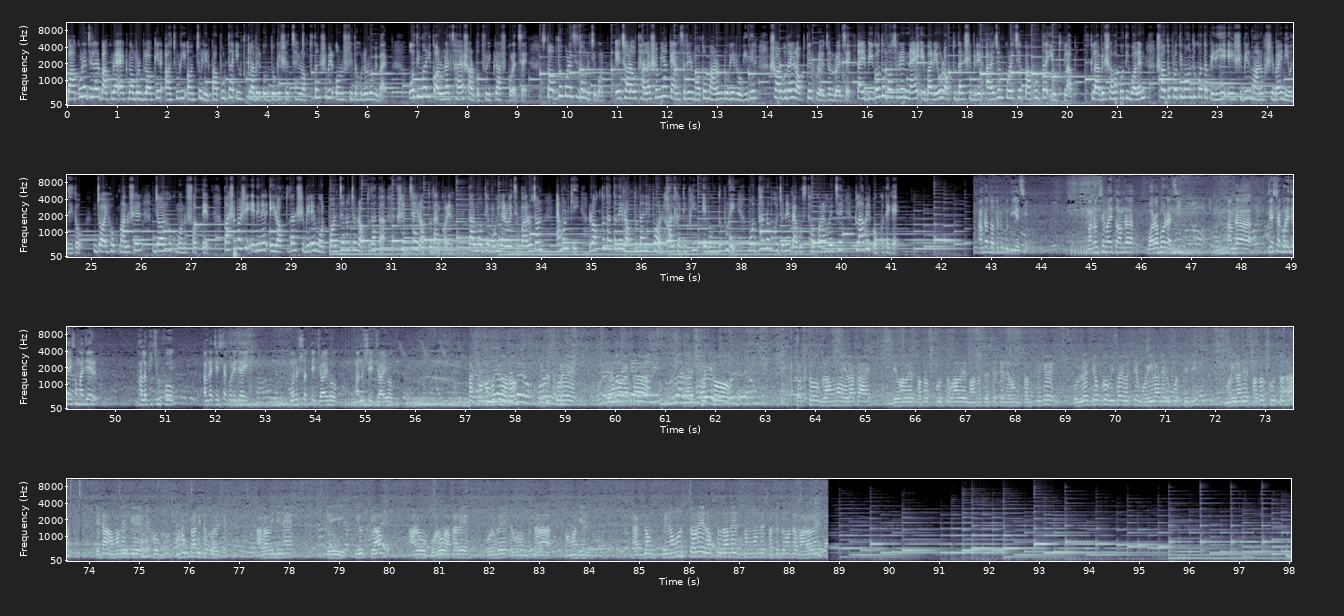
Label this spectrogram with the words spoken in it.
বাঁকুড়া জেলার বাঁকুড়া এক নম্বর ব্লকের আচুরি অঞ্চলের পাপুরদা ইউথ ক্লাবের উদ্যোগে স্বেচ্ছায় রক্তদান শিবির অনুষ্ঠিত হল রবিবার। অতিমারি করোনার ছায়া সর্বত্রই গ্রাস করেছে, স্তব্ধ করেছে জনজীবন। এছাড়াও থ্যালাসেমিয়া ক্যান্সারের মতো মারণ রোগের রোগীদের সর্বদাই রক্তের প্রয়োজন রয়েছে। তাই বিগত বছরের ন্যায় এবারেও রক্তদান শিবিরের আয়োজন করেছে পাপুরদা ইউথ ক্লাব। ক্লাবের সভাপতি বলেন, শত প্রতিবন্ধকতা পেরিয়ে এই শিবির মানব সেবায় নিয়োজিত। জয় হোক মানুষের, জয় হোক মনুষ্যত্বের। পাশাপাশি এদিনের এই রক্তদান শিবিরে মোট পঞ্চান্ন জন রক্তদাতা স্বেচ্ছায় রক্তদান করেন। তার মধ্যে মহিলা রয়েছে বারো জন, এমনকি রক্তদাতাদের রক্তদানের পর হালকা টিফিন এবং দুপুরে মধ্যাহ্ন ভোজনের ব্যবস্থাও করা হয়েছে ক্লাবের পক্ষ থেকে। আমরা ততটুকু দিয়েছি। মানব সেবায় তো আমরা বরাবর আছি। আমরা চেষ্টা করে যাই সমাজের ভালো কিছু হোক, আমরা চেষ্টা করে যাই। মনুষ্যত্বের জয় হোক, মানুষের জয় হোক। একটা অনুভূতি হলো, বিশেষ করে একটা ছোট্ট ছোট্ট গ্রাম্য এলাকায় যেভাবে স্বতঃস্ফূর্তভাবে মানুষ এসেছেন এবং সবথেকে উল্লেখযোগ্য বিষয় হচ্ছে মহিলাদের উপস্থিতি, মহিলাদের স্বতঃস্ফূর্ততা, এটা আমাদেরকে খুব অনুপ্রাণিত করেছে। আগামী দিনে এই ইউথ ক্লাব আরও বড় আকারে করবে এবং তারা সমাজের একদম তৃণমূল স্তরে রক্তদানের সম্বন্ধে সচেতনতা বাড়াবে।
